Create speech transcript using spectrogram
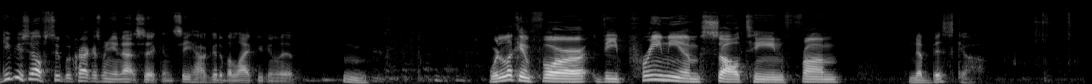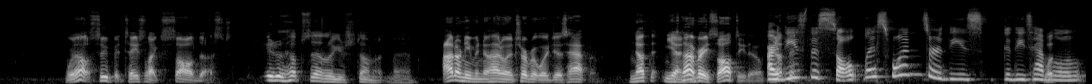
Give yourself soup with crackers when you're not sick and see how good of a life you can live. Hmm. We're looking for the premium saltine from Nabisco. Without soup, it tastes like sawdust. It'll help settle your stomach, man. I don't even know how to interpret what just happened. Nothing. Yeah, It's not very salty though. Are Nothing- these the saltless ones or these do these have a little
